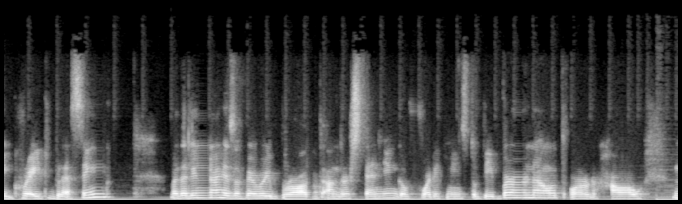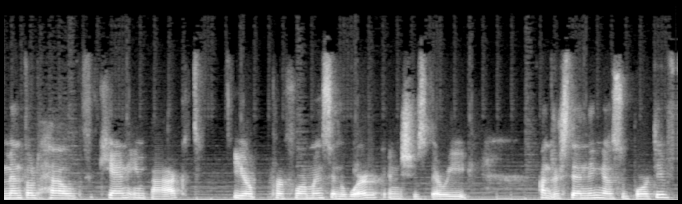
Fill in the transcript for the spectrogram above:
a great blessing. Madalina has a very broad understanding of what it means to be burnout or how mental health can impact your performance in work, and she's very understanding and supportive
